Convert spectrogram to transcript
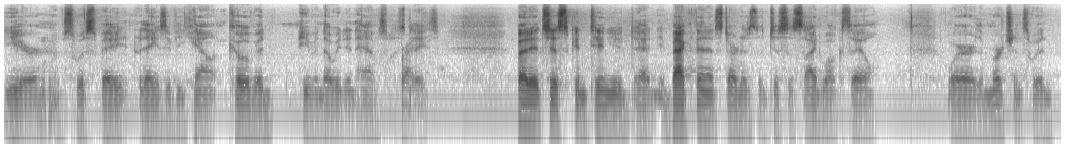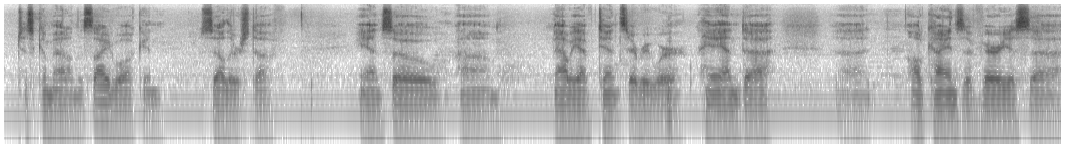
year of Swiss Days, if you count COVID, even though we didn't have Swiss Right. Days. But it just continued. At, back then, it started as just a sidewalk sale, where the merchants would just come out on the sidewalk and sell their stuff. And so um, now we have tents everywhere, and uh, uh, all kinds of various uh,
